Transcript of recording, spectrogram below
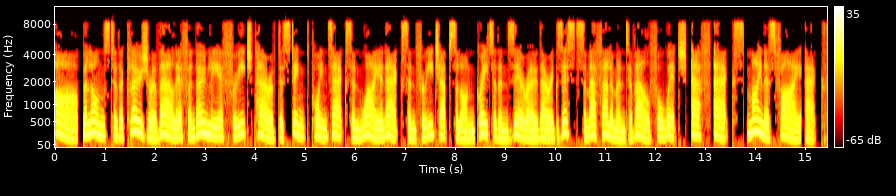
R belongs to the closure of L if and only if for each pair of distinct points x and y in X and for each epsilon greater than 0 there exists some f element of L for which f x minus phi x.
